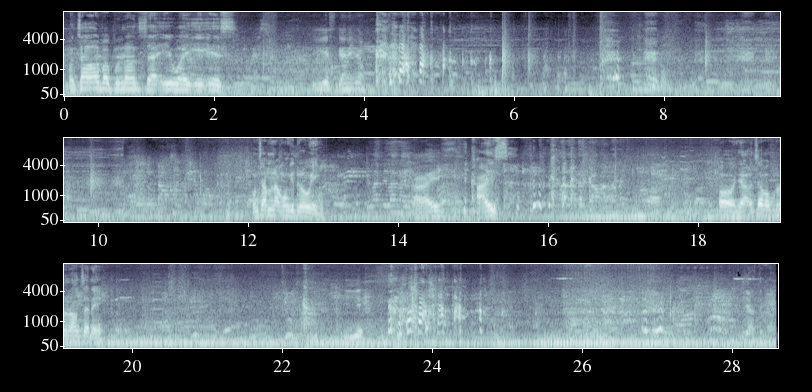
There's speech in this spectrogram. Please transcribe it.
Ang sama mag-pronounce sa E EYES. Yes gani no. Unsa man akong gidrawing? Ay. Ice. oh, nya unsa mag-pronounce ani? Yes.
